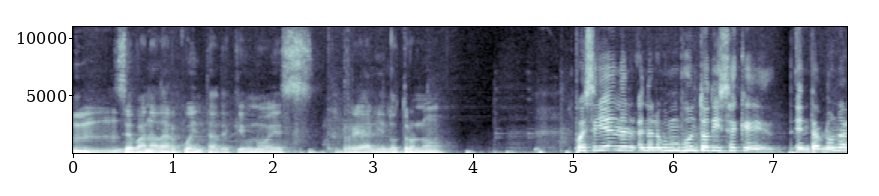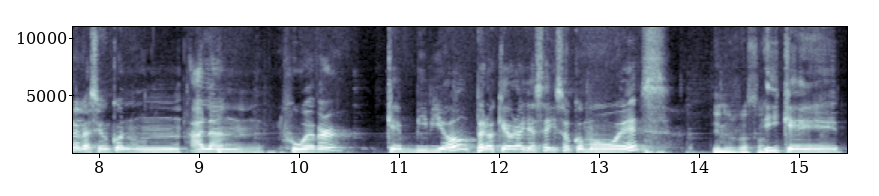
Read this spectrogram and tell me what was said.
Mm. Se van a dar cuenta de que uno es real y el otro no. Pues ella en, el- en algún punto dice que entabló una relación con un Alan Whoever que vivió, pero que ahora ya se hizo como OS Tienes razón. y que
